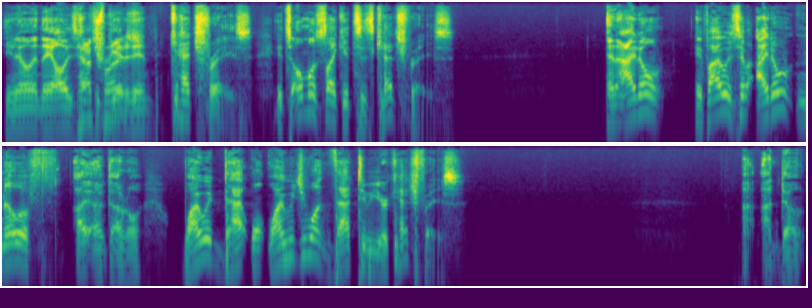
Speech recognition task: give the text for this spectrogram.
You know, and they always have to get it in catchphrase. It's almost like it's his catchphrase. And I don't. If I was him, I don't know if I, I don't know why would that. Why would you want that to be your catchphrase? I, don't.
